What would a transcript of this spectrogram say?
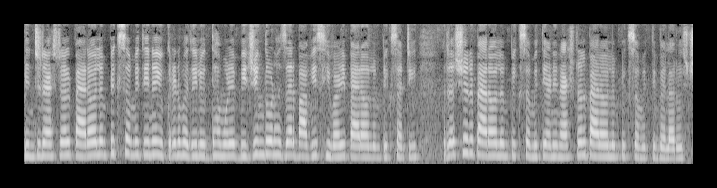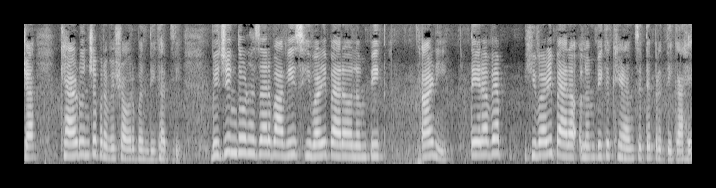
इंटरनॅशनल पॅराऑलिम्पिक समितीने युक्रेनमधील युद्धामुळे बीजिंग दोन हजार बावीस हिवाळी पॅराऑलिम्पिकसाठी रशियन पॅराऑलिम्पिक समिती आणि नॅशनल पॅराऑलिम्पिक समिती बेलारूसच्या खेळाडूंच्या प्रवेशावर बंदी घातली. बीजिंग दोन हजार बावीस हिवाळी पॅराऑलिम्पिक आणि तेराव्या हिवाळी पॅराऑलिम्पिक खेळांचे ते प्रतीक आहे.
